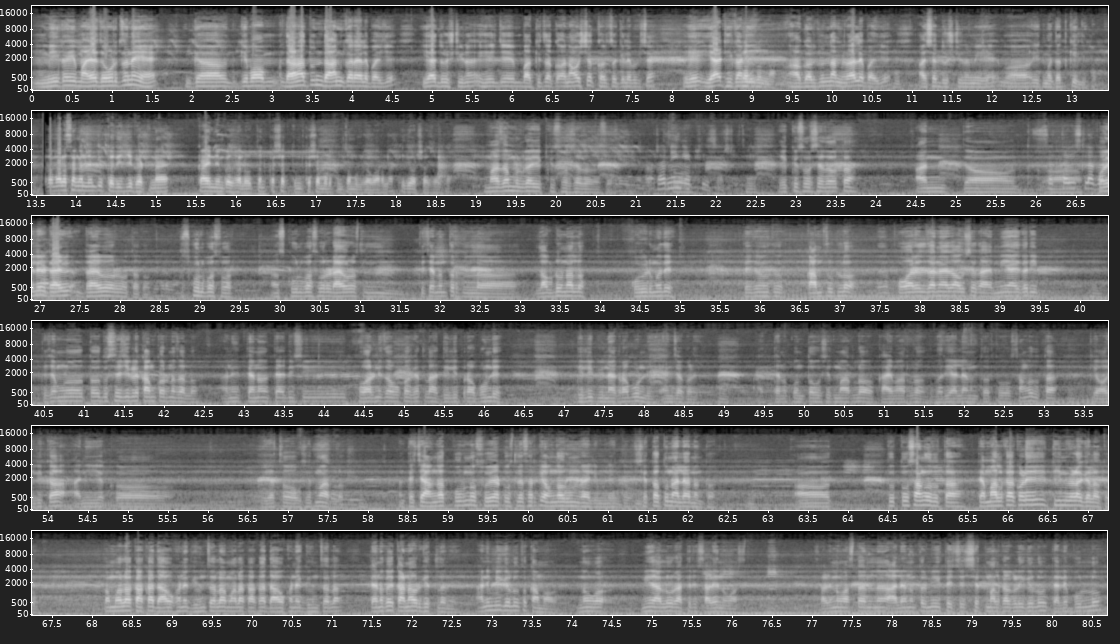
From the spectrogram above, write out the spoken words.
मी काही माझ्याजवळचं नाही आहे. क- की बा दानातून दान करायला पाहिजे या दृष्टीनं हे जे बाकीचा अनावश्यक खर्च केल्यापेक्षा हे या ठिकाणी गरजूंना. हा गरजूंना मिळाले पाहिजे अशा दृष्टीनं मी हे एक मदत केली. आता मला सांगा नेमकी कधीची घटना आहे काय नेमकं झालं होतं आणि कशात तुम कशामुळे तुमचा मुलगा वारला? किती वर्षाचा होता? माझा मुलगा एकवीस वर्षाचा होता रनिंग एकवीस वर्ष एकवीस वर्षाचा होता आणि पहिले ड्रायव्ह ड्रायव्हर होता तो स्कूल बसवर. स्कूल बसवर ड्रायव्हर त्याच्यानंतर ल- लॉकडाऊन आलं कोविडमध्ये त्याच्यानंतर काम सुटलं. फवारायला जाण्याचं आवश्यक आहे. मी आहे गरीब. त्याच्यामुळं तर दुसऱ्या जिकडे काम करणं झालं. आणि त्यानं त्या दिवशी फवारणीचा होका घेतला दिलीपराव बोंडे. दिलीप विनायकराव बोंडे यांच्याकडे. त्यानं कोणतं औषध मारलं काय मारलं घरी आल्यानंतर तो सांगत होता की ऑलिका आणि एक याचं औषध मारलं. आणि त्याच्या अंगात पूर्ण सोया टोचल्यासारखी अंगावरून राहिली म्हणजे तो शेतातून आल्यानंतर. अं, तो तो सांगत होता त्या मालकाकडे तीन वेळा गेला तो. का मला काका दवाखान्यात घेऊन चला मला काका दवाखान्यात घेऊन चला. त्यानं काही कानावर घेतलं नाही. आणि मी गेलो होतो कामावर. नऊ वा मी आलो रात्री साडेनऊ वाजता. साडेनऊ वाजता न- आल्यानंतर मी त्याच्या शेतमालकाकडे गेलो. त्याला बोललो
